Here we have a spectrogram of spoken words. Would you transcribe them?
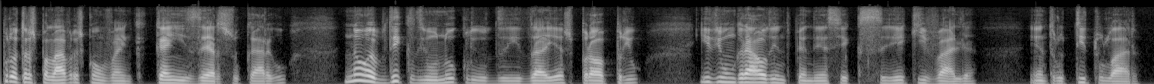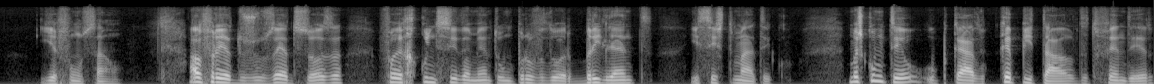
Por outras palavras, convém que quem exerce o cargo não abdique de um núcleo de ideias próprio e de um grau de independência que se equivalha entre o titular e a função. Alfredo José de Souza foi reconhecidamente um provedor brilhante e sistemático mas cometeu o pecado capital de defender,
